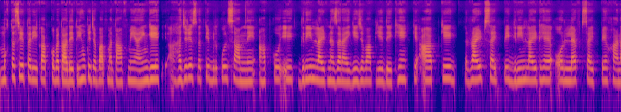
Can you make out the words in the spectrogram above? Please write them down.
مختصر طریقہ آپ کو بتا دیتی ہوں کہ جب آپ مطاف میں آئیں گے، حجر اسود کے بالکل سامنے آپ کو ایک گرین لائٹ نظر آئے گی۔ جب آپ یہ دیکھیں کہ آپ کے رائٹ سائڈ پہ گرین لائٹ ہے اور لیفٹ سائڈ پہ خانہ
